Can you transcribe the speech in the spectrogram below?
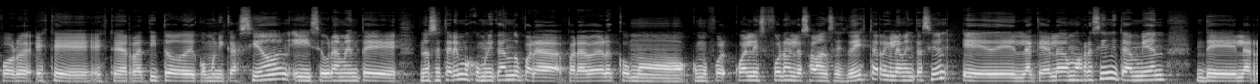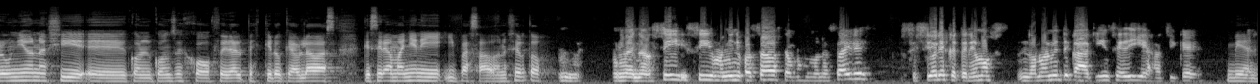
por este, este ratito de comunicación y seguramente nos estaremos comunicando para, para ver cómo, cómo cuáles fueron los avances de esta reglamentación, eh, de la que hablábamos recién, y también de la reunión allí eh, con el Consejo Federal Pesquero que hablabas, que será mañana y, pasado, ¿no es cierto? Bueno, sí, sí, mañana y pasado estamos en Buenos Aires, sesiones que tenemos normalmente cada 15 días, así que... Bien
